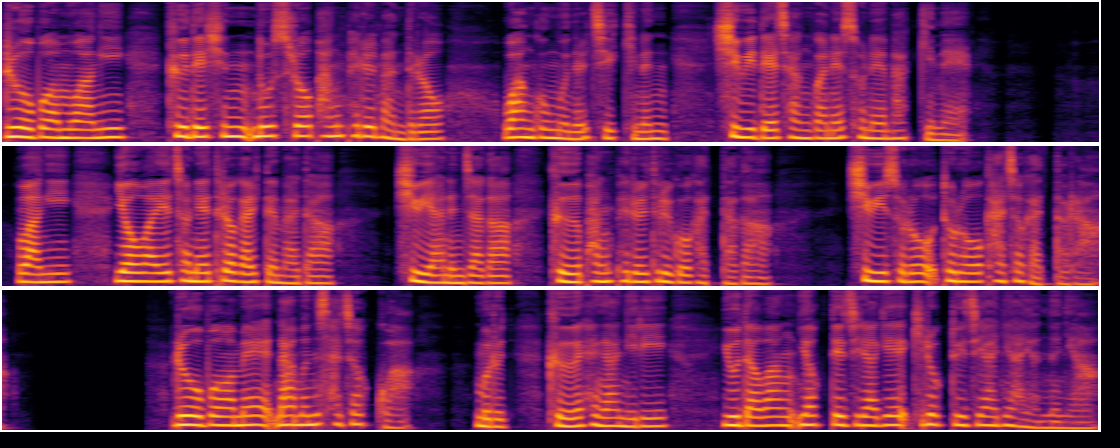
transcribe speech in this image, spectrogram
르호보암 왕이 그 대신 노스로 방패를 만들어 왕궁문을 지키는 시위대 장관의 손에 맡김에 왕이 여호와의 전에 들어갈 때마다 시위하는 자가 그 방패를 들고 갔다가 시위소로 도로 가져갔더라. 르호보암의 남은 사적과 무릇 그 행한 일이 유다 왕 역대지략에 기록되지 아니하였느냐.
